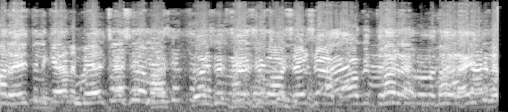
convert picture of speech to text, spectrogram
మా రైతులకి ఏమైనా మేలు చేసే రైతులు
